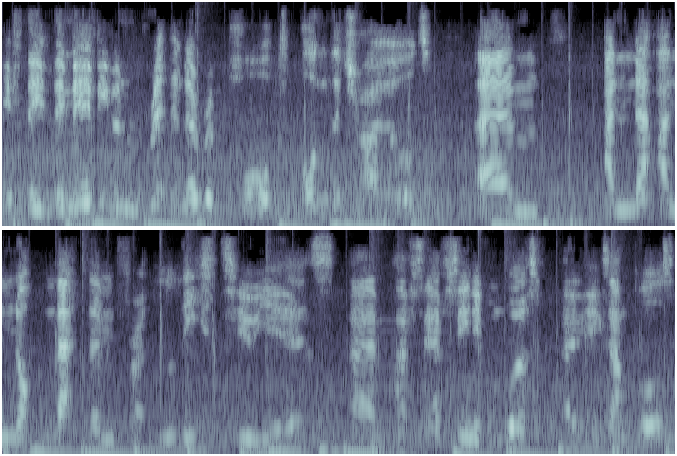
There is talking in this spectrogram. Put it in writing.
if they, they may have even written a report on the child um, and, and not met them for at least two years. Um, I've, seen, I've seen even worse uh, examples.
